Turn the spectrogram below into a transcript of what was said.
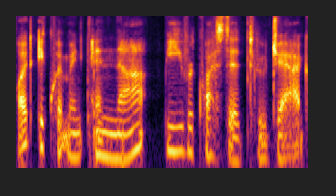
what equipment cannot be requested through JAG.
